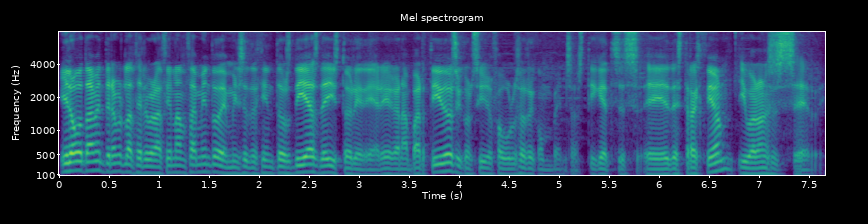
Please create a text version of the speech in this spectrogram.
Y luego también tenemos la celebración lanzamiento de 1700 días de historia diaria. Gana partidos y consigue fabulosas recompensas, tickets eh, de extracción y balones SSR.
